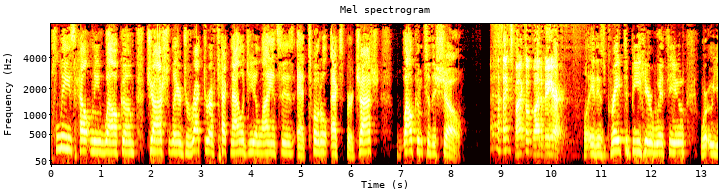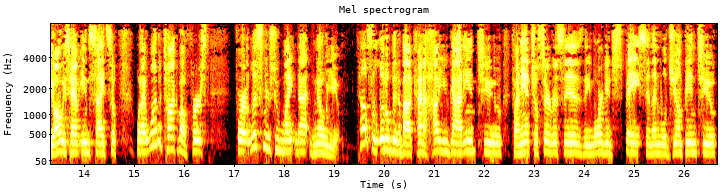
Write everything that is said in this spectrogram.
Please help me welcome Josh Lair, Director of Technology Alliances at Total Expert. Josh, welcome to the show. Yeah, thanks, Michael. Glad to be here. Well, it is great to be here with you. Where you always have insights. So, what I want to talk about first, for our listeners who might not know you, tell us a little bit about kind of how you got into financial services, the mortgage space, and then we'll jump into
